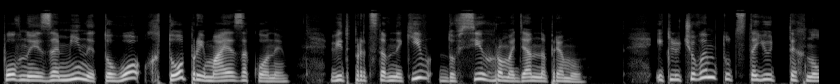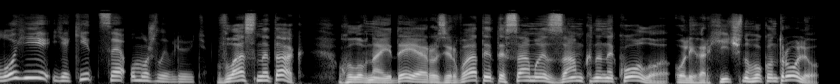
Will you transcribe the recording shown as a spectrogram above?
повної заміни того, хто приймає закони. Від представників до всіх громадян напряму. І ключовим тут стають технології, які це уможливлюють. Власне так. Головна ідея – розірвати те саме замкнене коло олігархічного контролю.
